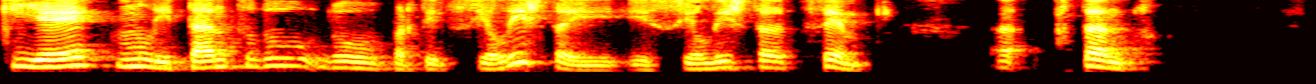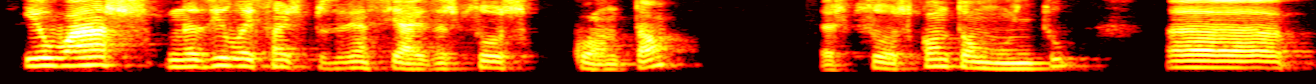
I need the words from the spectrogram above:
que é militante do, do Partido Socialista e, e, socialista de sempre. Uh, portanto, eu acho que nas eleições presidenciais as pessoas contam, as pessoas contam muito, uh,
